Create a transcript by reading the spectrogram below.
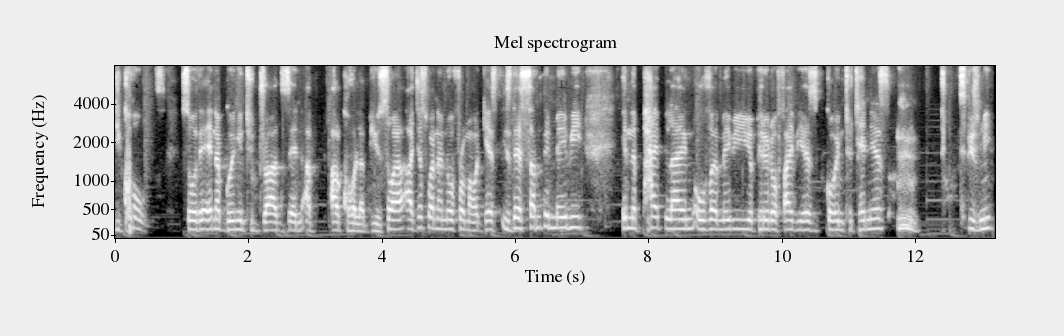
the codes. So they end up going into drugs and uh, alcohol abuse. So I, I just want to know from our guest: is there something maybe in the pipeline over maybe a period of five years, going to ten years? excuse me,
